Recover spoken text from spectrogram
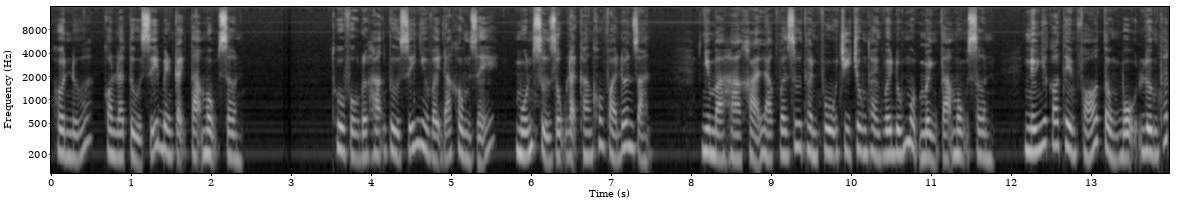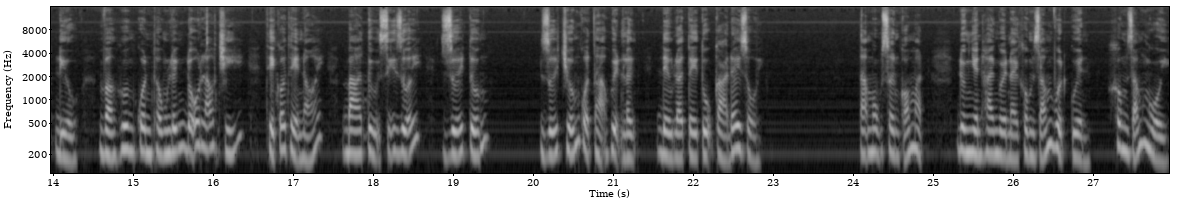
hơn nữa còn là tử sĩ bên cạnh tạ mộng sơn thu phục được hạng tử sĩ như vậy đã không dễ, muốn sử dụng lại càng không phải đơn giản. Nhưng mà hà khải lạc và dư thần phụ chỉ trung thành với đúng một mình tạ mộng sơn. Nếu như có thêm phó tổng bộ lương thất điều và hương quân thống lĩnh đỗ lão trí thì có thể nói ba tử sĩ rưỡi, dưới tướng, dưới trướng của tạ huyện lệnh đều là tề tụ cả đây rồi. Tạ mộng sơn có mặt, đương nhiên hai người này không dám vượt quyền, không dám ngồi,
